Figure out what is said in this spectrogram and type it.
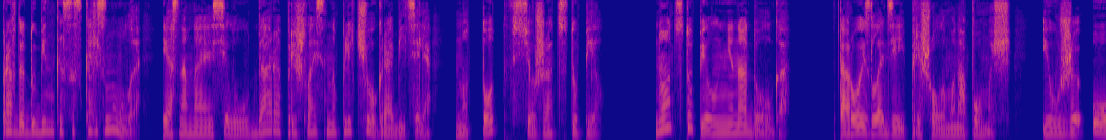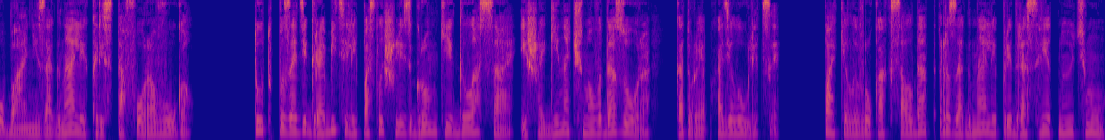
Правда, дубинка соскользнула, и основная сила удара пришлась на плечо грабителя, но тот все же отступил. Но отступил ненадолго. Второй злодей пришел ему на помощь, и уже оба они загнали Кристофора в угол. Тут позади грабителей послышались громкие голоса и шаги ночного дозора, который обходил улицы. Факелы в руках солдат разогнали предрассветную тьму,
